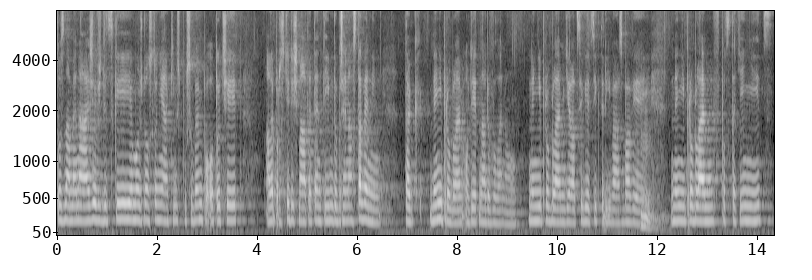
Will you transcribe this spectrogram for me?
To znamená, že vždycky je možnost to nějakým způsobem pootočit, ale prostě když máte ten tým dobře nastavený, tak není problém odjet na dovolenou. Není problém dělat si věci, které vás baví. Hmm. Není problém v podstatě nic,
